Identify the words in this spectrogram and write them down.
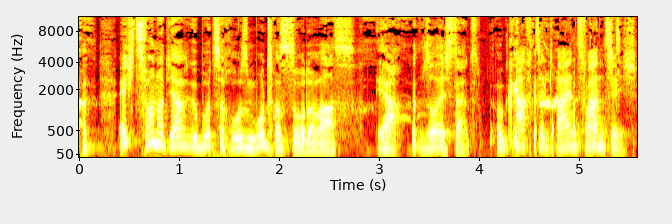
Echt 200 Jahre Geburtstag Rosenmontagszug oder was? Ja, so ist das. Okay. 1823.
